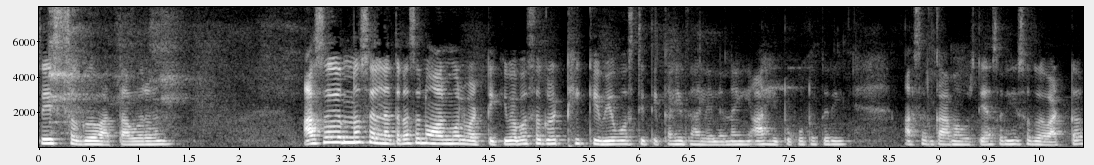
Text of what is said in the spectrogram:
तेच सगळं वातावरण. असं नसेल ना तर असं नॉर्मल वाटते की बाबा सगळं ठीक आहे व्यवस्थित आहे काही झालेलं नाही आहे तो कुठंतरी. असं कामावरती असं हे सगळं वाटतं.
